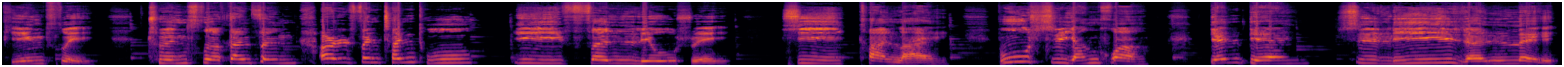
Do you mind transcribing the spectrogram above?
萍碎。春色三分，二分尘土，一分流水。细看来，不是杨花，点点是离人泪。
